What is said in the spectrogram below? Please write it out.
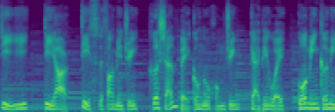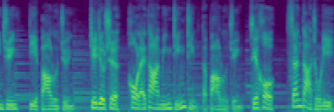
第一、第二、第四方面军和陕北工农红军改编为国民革命军第八路军。这就是后来大名鼎鼎的八路军。随后，三大主力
